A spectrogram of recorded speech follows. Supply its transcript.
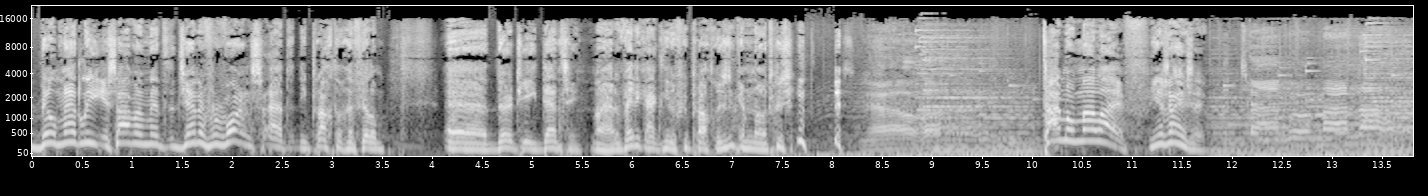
Bill Medley samen met Jennifer Warnes uit die prachtige film eh, Dirty Dancing. Nou ja, dat weet ik eigenlijk niet of die prachtig is. Ik heb hem nooit gezien. Dus- Time of my life. Hier zijn ze. time of my life.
